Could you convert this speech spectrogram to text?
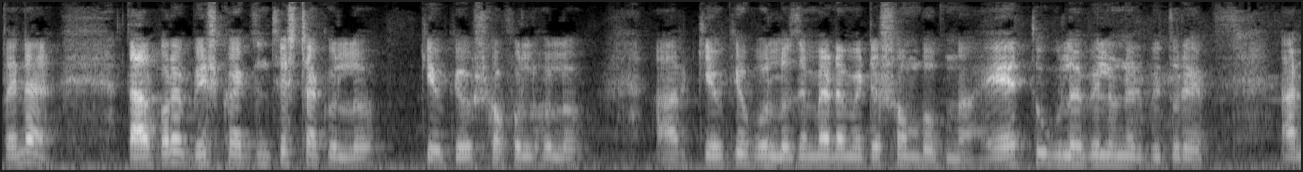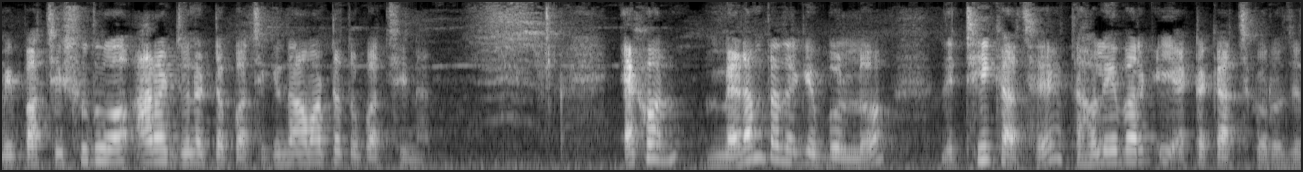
তাই না? তারপরে বেশ কয়েকজন চেষ্টা করল, কেউ কেউ সফল হলো, আর কেউ কেউ বলল যে, ম্যাডাম, এটা সম্ভব না। এতগুলা বেলুনের ভিতরে আমি পাচ্ছি, শুধু আর একজনেরটা পাচ্ছি, কিন্তু আমারটা তো পাচ্ছি না। এখন, ম্যাডাম তাদেরকে বলল যে, ঠিক আছে, তাহলে এবার একটা কাজ করো যে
